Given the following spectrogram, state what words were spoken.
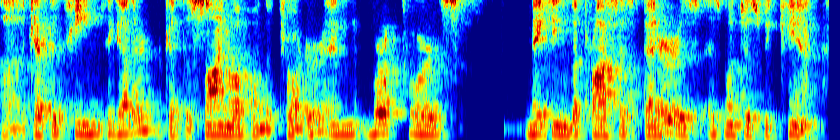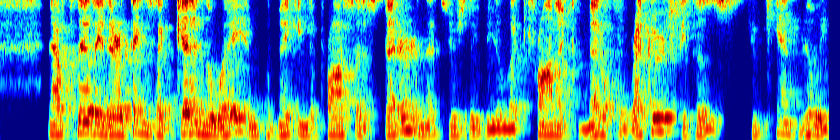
uh, get the team together, get the sign off on the charter, and work towards making the process better as, as much as we can. Now, clearly, there are things that get in the way of making the process better, and that's usually the electronic medical record because you can't really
